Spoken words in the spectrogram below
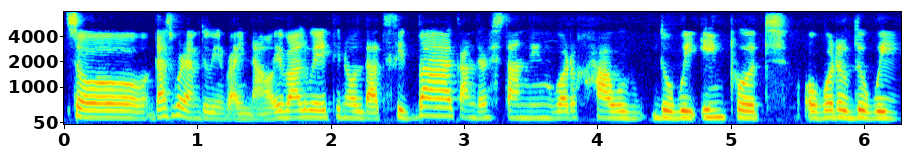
So that's what i'm doing right now evaluating all that feedback understanding what how do we input or what do we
